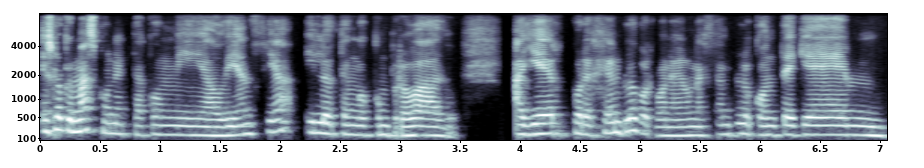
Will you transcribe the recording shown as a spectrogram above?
es lo que más conecta con mi audiencia y lo tengo comprobado. Ayer, por ejemplo, por poner un ejemplo, conté que, mm,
